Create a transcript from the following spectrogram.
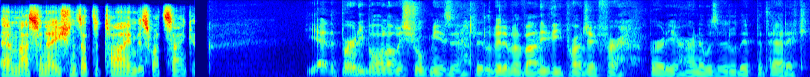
uh, machinations at the time is what sank it. Yeah, the Bertie Bowl always struck me as a little bit of a vanity project for Bertie Ahern. It was a little bit pathetic.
